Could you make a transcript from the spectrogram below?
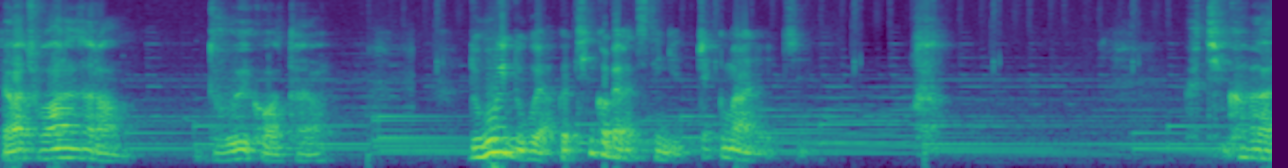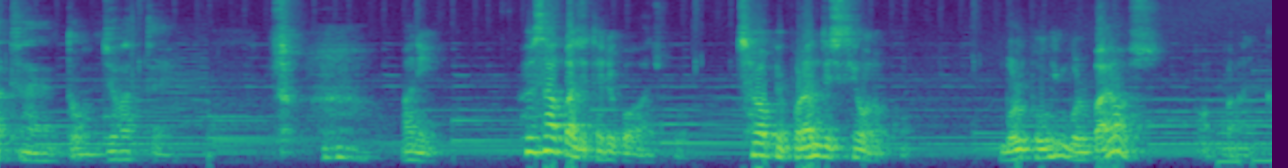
내가 좋아하는 사람 누구일 것 같아요? 누구이 누구야? 그 팅커벨 같이 생긴 쬐끄만한 애 있지. 그 팅커벨 같은 애는 또 언제 봤대? 아니 회사까지 데리고 와가지고 차 옆에 보란 듯이 세워놓고 뭘 보긴 뭘 봐요? 씨. 뻔뻔하니까.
